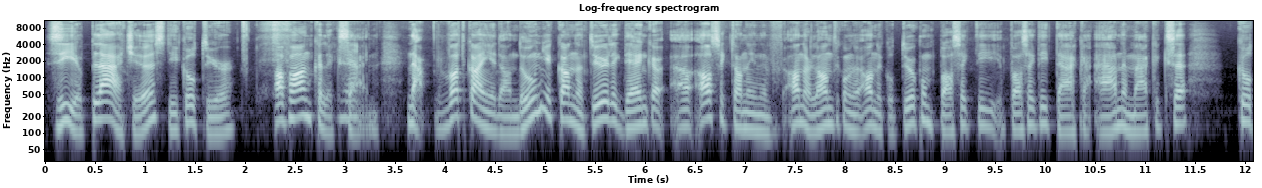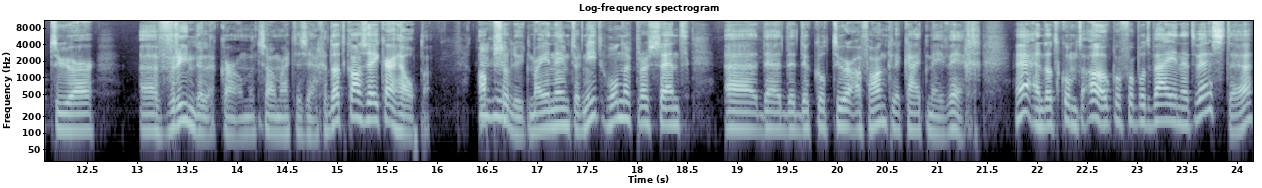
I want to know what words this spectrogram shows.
zie je plaatjes die cultuur afhankelijk Ja. zijn. Nou, wat kan je dan doen? Je kan natuurlijk denken, als ik dan in een ander land kom, in een andere cultuur kom, pas ik die, pas ik die taken aan en maak ik ze cultuurvriendelijker, om het zo maar te zeggen. Dat kan zeker helpen. Mhm. Absoluut. Maar je neemt er niet 100% eh, de, de, de cultuurafhankelijkheid mee weg. Hè? En dat komt ook, bijvoorbeeld wij in het Westen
